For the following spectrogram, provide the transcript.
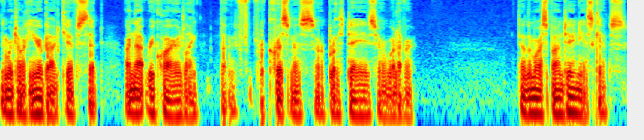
And we're talking here about gifts that are not required, like for Christmas or birthdays or whatever. They're the more spontaneous gifts.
